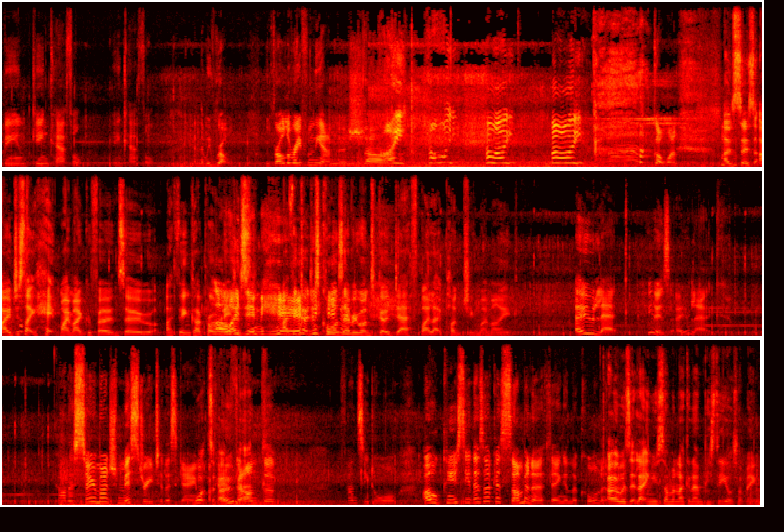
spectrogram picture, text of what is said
being, being careful. Being careful. And then we roll. We roll away from the ambush. Oh. Hi! Hi! Hi! Bye! Got one. I'm so, so I just like hit my microphone, so I think I probably. Oh, I didn't hear. I think I just caused everyone to go deaf by like punching my mic. Oh, Oleg. Who is Oleg? God, there's so much mystery to this game. What's okay, Oleg? Found the fancy door. Oh, can you see? There's like a summoner thing in the corner. Oh, there. is it letting you summon like an NPC or something?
